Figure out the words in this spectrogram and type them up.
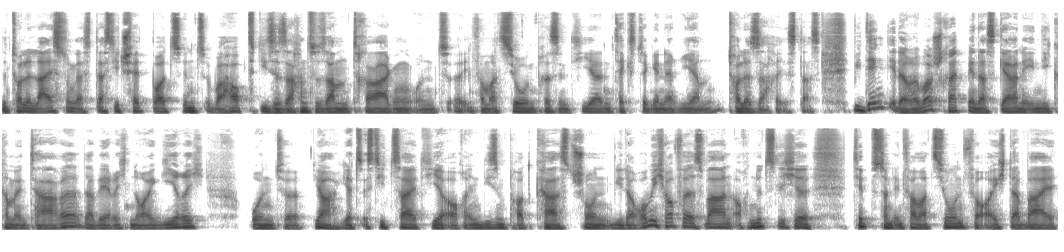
eine tolle Leistung, dass, dass die Chatbots uns überhaupt diese Sachen zusammentragen und äh, Informationen präsentieren, Texte generieren. Tolle Sache ist das. Wie denkt ihr darüber? Schreibt mir das gerne in die Kommentare. Da wäre ich neugierig. Und äh, ja, jetzt ist die Zeit hier auch in diesem Podcast schon wieder rum. Ich hoffe, es waren auch nützliche Tipps und Informationen für euch dabei.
